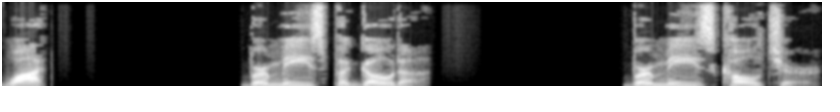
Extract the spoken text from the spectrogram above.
Wat. Burmese pagoda. Burmese culture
